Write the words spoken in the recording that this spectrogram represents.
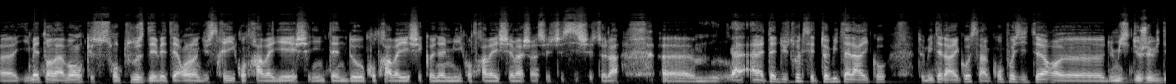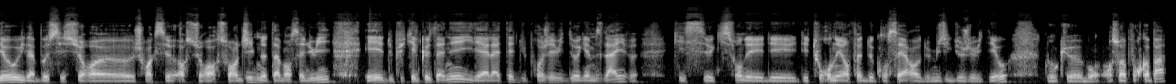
Euh, ils mettent en avant que ce sont tous des vétérans de l'industrie, qui ont travaillé chez Nintendo, qui ont travaillé chez Konami, qui ont travaillé chez machin, chez ceci, chez cela. Euh, à, la tête du truc, c'est Tommy Talarico. Tommy Talarico, c'est un compositeur de musique de jeux vidéo. Il a bossé sur, je crois que c'est sur Sword Gym notamment, c'est lui. Et depuis quelques années, il est à la tête du projet projets Video Games Live, qui, qui sont des, des, des, tournées en fait de concerts de musique de jeux vidéo. Donc bon, en soi pourquoi pas.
